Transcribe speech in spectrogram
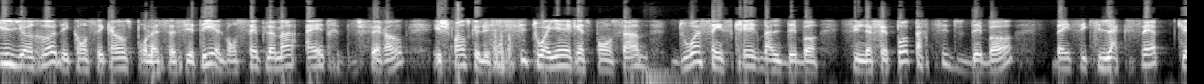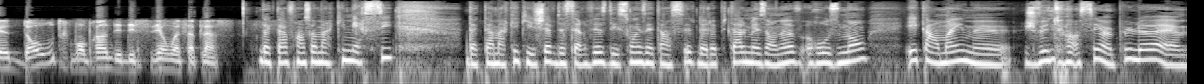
il y aura des conséquences pour la société. Elles vont simplement être différentes. Et je pense que le citoyen responsable doit s'inscrire dans le débat. S'il ne fait pas partie du débat, ben c'est qu'il accepte que d'autres vont prendre des décisions à sa place. Docteur François Marquis, merci. Docteur Marquis, qui est chef de service des soins intensifs de l'hôpital Maisonneuve-Rosemont. Et quand même, euh, je veux nuancer un peu, là, euh,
